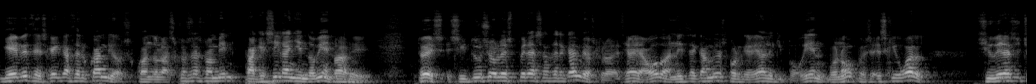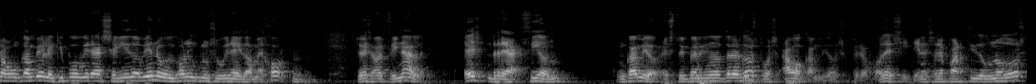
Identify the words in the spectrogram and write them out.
y hay veces que hay que hacer cambios cuando las cosas van bien para que sigan yendo bien. Claro. Sí. Entonces, si tú solo esperas hacer cambios, que lo decía Yagoba, no hice cambios porque veía al equipo bien. Bueno, pues es que igual, si hubieras hecho algún cambio, el equipo hubiera seguido bien o igual incluso hubiera ido a mejor. Entonces, al final, es reacción. Un cambio, estoy perdiendo 3-2, pues hago cambios. Pero joder, si tienes el partido 1-2,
